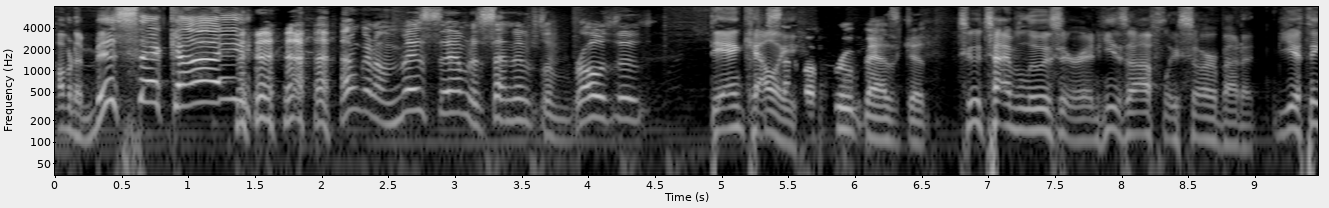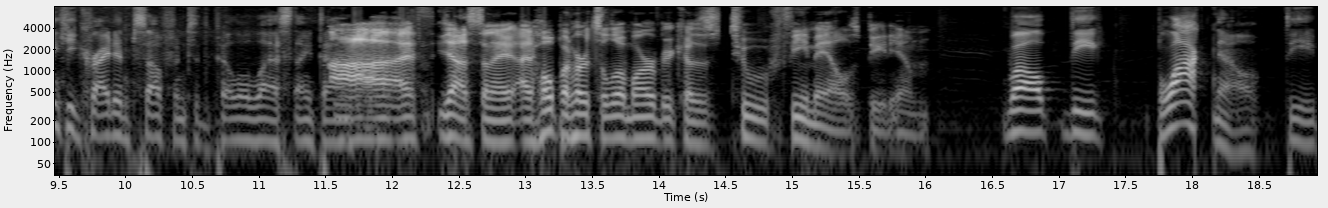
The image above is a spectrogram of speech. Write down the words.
I'm gonna miss that guy, I'm going to miss him. I'm going to send him some roses. Dan Kelly, A fruit basket. two-time loser, and he's awfully sore about it. You think he cried himself into the pillow last night? Tom? Uh, I th- yes, and I, I hope it hurts a little more because two females beat him. well, the block now, the you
